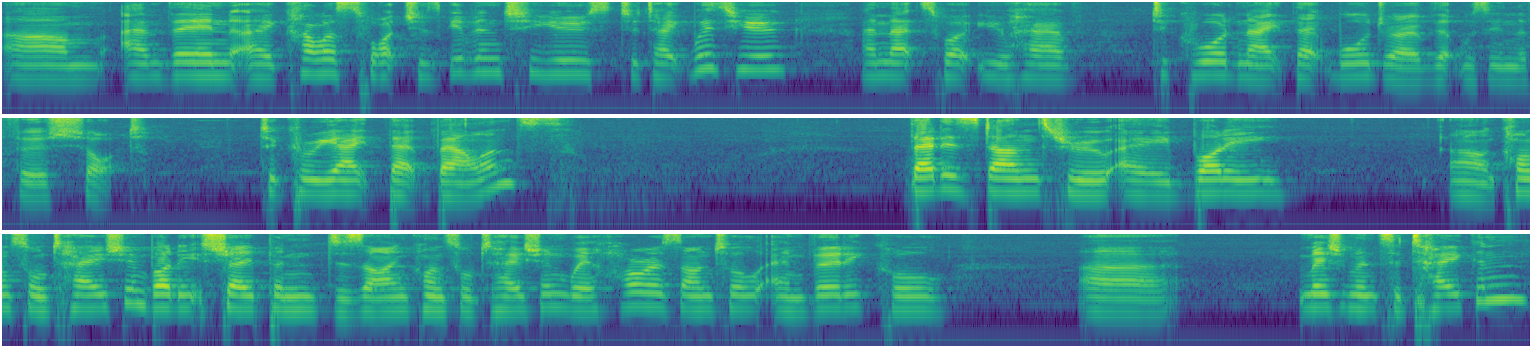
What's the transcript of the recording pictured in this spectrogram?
um, and then a colour swatch is given to you to take with you, and that's what you have to coordinate that wardrobe that was in the first shot. To create that balance, that is done through a body uh, consultation, body shape and design consultation, where horizontal and vertical uh, measurements are taken,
